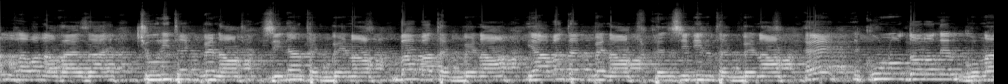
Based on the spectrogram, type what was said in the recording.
আল্লাহ হয়ে যায়, চুরি থাকবে না, জিনা থাকবে না, বাবা থাকবে না, ইয়াবা থাকবে না ফেন্সিডিল থাকবে না হ্যাঁ কোনো ধরনের গোনা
